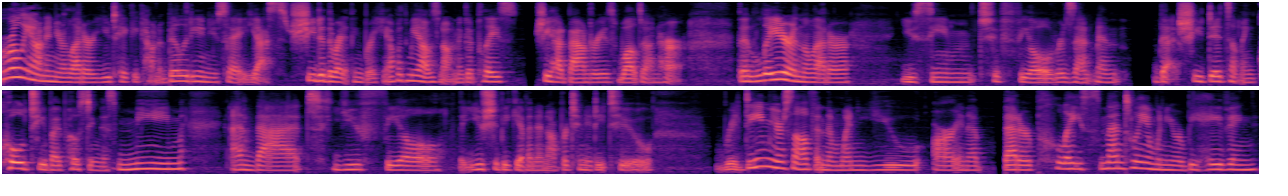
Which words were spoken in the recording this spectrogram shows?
early on in your letter, you take accountability and you say, Yes, she did the right thing breaking up with me. I was not in a good place. She had boundaries. Well done, her. Then later in the letter, you seem to feel resentment that she did something cold to you by posting this meme and that you feel that you should be given an opportunity to redeem yourself. And then when you are in a better place mentally and when you are behaving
